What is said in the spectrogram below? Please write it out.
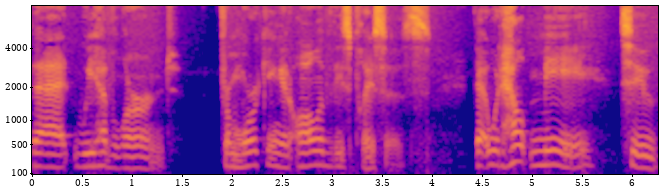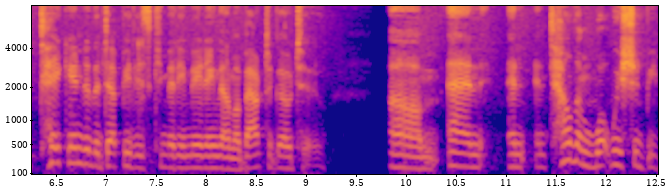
that we have learned from working in all of these places that would help me to take into the deputies committee meeting that I'm about to go to um, and, and, and tell them what we should be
